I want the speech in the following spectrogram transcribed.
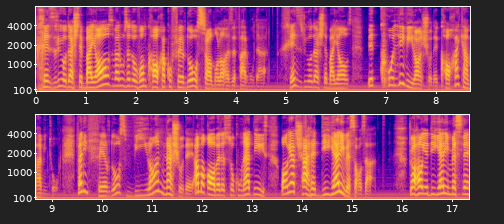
خزری و دشت بیاز و روز دوم کاخک و فردوس را ملاحظه فرمودند. خزری و دشت بیاز به کلی ویران شده. کاخک هم همینطور. ولی فردوس ویران نشده. اما قابل سکونت نیست. باید شهر دیگری بسازد. جاهای دیگری مثل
